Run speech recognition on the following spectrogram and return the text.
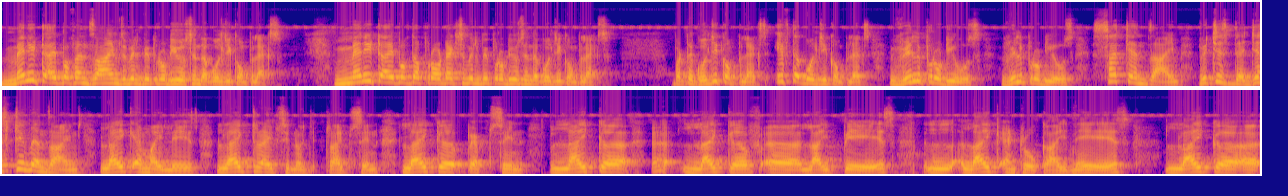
many type of enzymes will be produced in the Golgi complex. Many type of the products will be produced in the Golgi complex but the Golgi complex if the Golgi complex will produce will produce such enzyme which is digestive enzymes like amylase like trypsin trypsin like uh, pepsin like uh, uh, like uh, uh, lipase like enterokinase like uh,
